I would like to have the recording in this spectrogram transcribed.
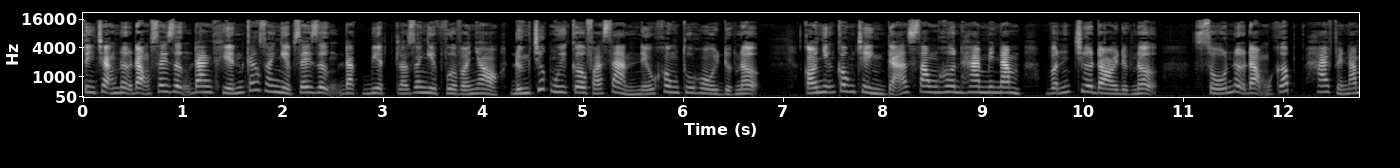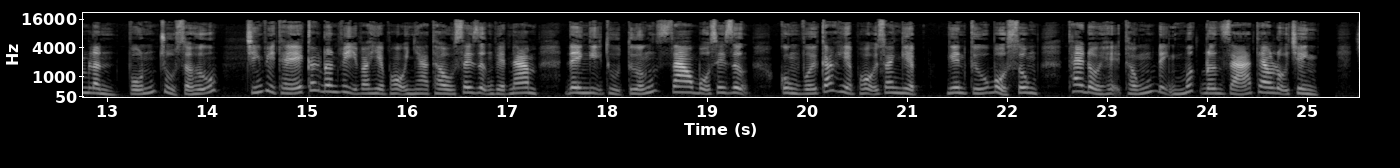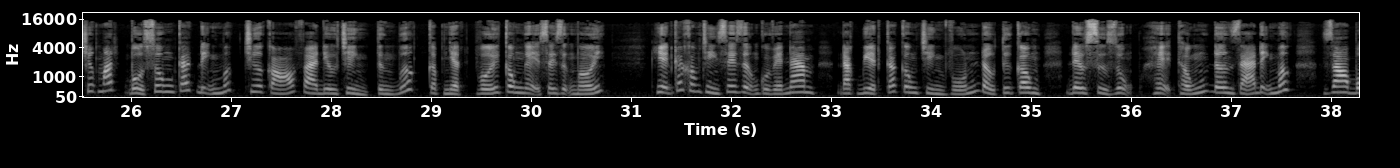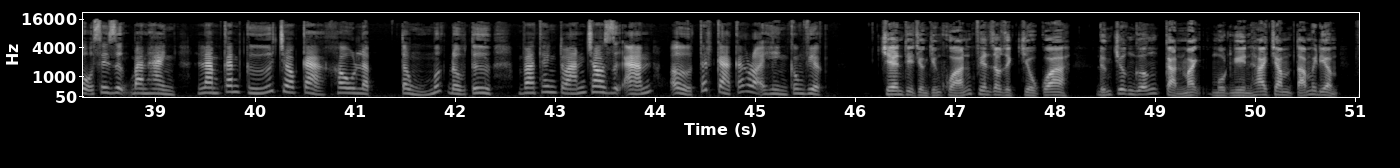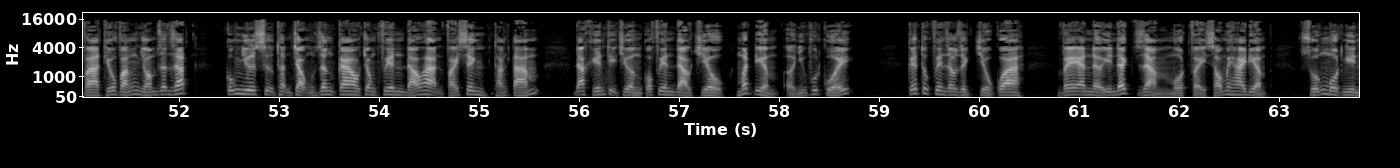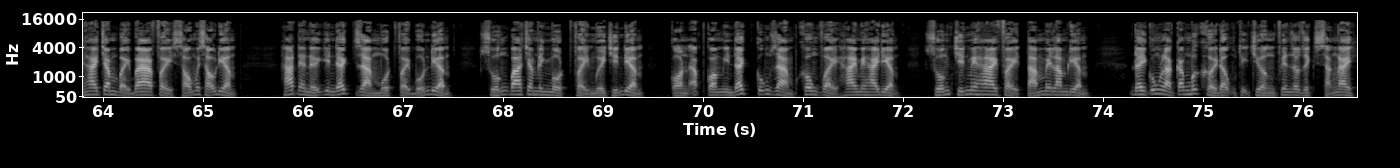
Tình trạng nợ động xây dựng đang khiến các doanh nghiệp xây dựng, đặc biệt là doanh nghiệp vừa và nhỏ, đứng trước nguy cơ phá sản nếu không thu hồi được nợ. Có những công trình đã xong hơn 20 năm vẫn chưa đòi được nợ, số nợ động gấp 2,5 lần vốn chủ sở hữu. Chính vì thế, các đơn vị và Hiệp hội Nhà thầu xây dựng Việt Nam đề nghị Thủ tướng giao Bộ Xây dựng cùng với các hiệp hội doanh nghiệp nghiên cứu bổ sung, thay đổi hệ thống định mức đơn giá theo lộ trình. Trước mắt, bổ sung các định mức chưa có và điều chỉnh từng bước cập nhật với công nghệ xây dựng mới. Hiện các công trình xây dựng của Việt Nam, đặc biệt các công trình vốn đầu tư công đều sử dụng hệ thống đơn giá định mức do Bộ Xây dựng ban hành làm căn cứ cho cả khâu lập tổng mức đầu tư và thanh toán cho dự án ở tất cả các loại hình công việc. Trên thị trường chứng khoán, phiên giao dịch chiều qua, đứng trước ngưỡng cản mạnh 1.280 điểm và thiếu vắng nhóm dẫn dắt, cũng như sự thận trọng dâng cao trong phiên đáo hạn phái sinh tháng 8 đã khiến thị trường có phiên đảo chiều mất điểm ở những phút cuối. Kết thúc phiên giao dịch chiều qua, VN Index giảm 1,62 điểm xuống 1.273,66 điểm, hn Index giảm 1,4 điểm xuống 301,19 điểm, còn Upcom Index cũng giảm 0,22 điểm xuống 92,85 điểm. Đây cũng là các mức khởi động thị trường phiên giao dịch sáng nay.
